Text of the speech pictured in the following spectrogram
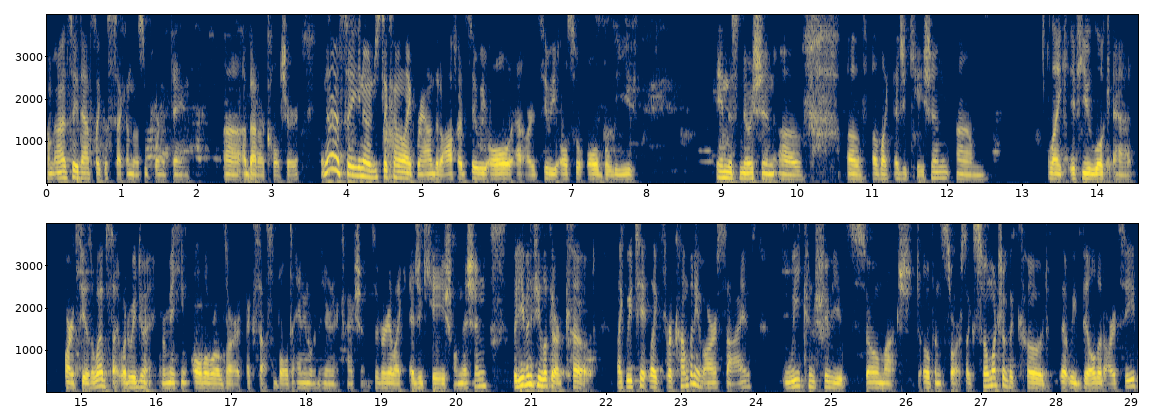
Um, I'd say that's like the second most important thing uh, about our culture. And then I'd say, you know, just to kind of like round it off, I'd say we all at Artsy, we also all believe in this notion of of, of like education. Um, like if you look at Artsy as a website, what are we doing? We're making all the world's art accessible to anyone with an internet connection. It's a very like educational mission. But even if you look at our code, like we take like for a company of our size, we contribute so much to open source. Like so much of the code that we build at Artsy,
